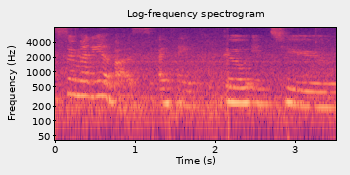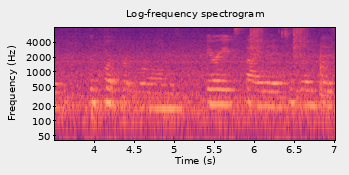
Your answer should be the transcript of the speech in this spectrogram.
so many of us, I think, go into the corporate world very excited to live this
